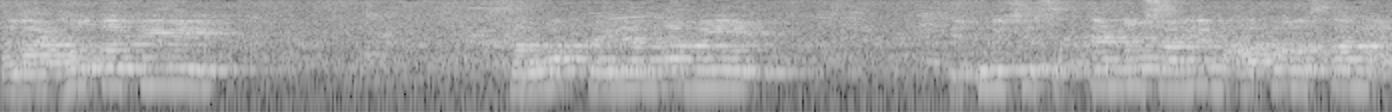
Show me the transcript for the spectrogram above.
मला आठवतं की सर्वात पहिल्यांदा मी एकोणीसशे सत्त्याण्णव साली महापौर असताना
